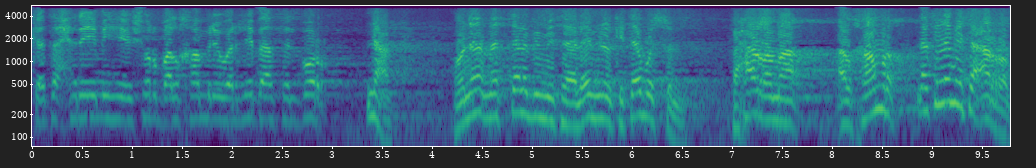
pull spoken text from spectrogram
كتحريمه شرب الخمر والربا في البر. نعم. هنا مثل بمثالين من الكتاب والسنة. فحرم الخمر لكن لم يتعرض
